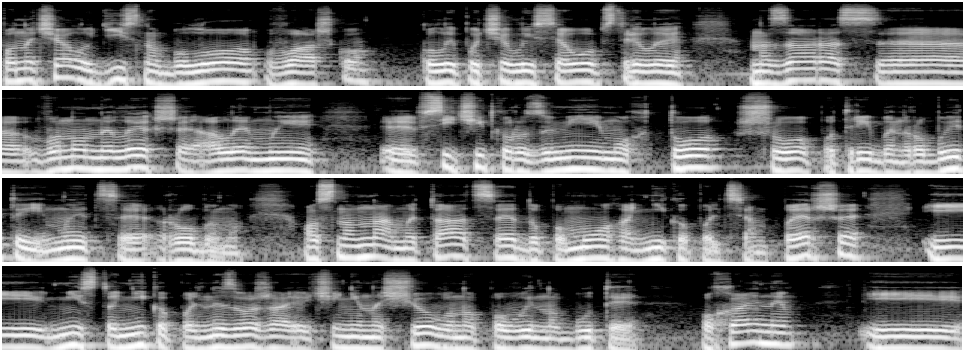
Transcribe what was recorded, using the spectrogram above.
Поначалу дійсно було важко, коли почалися обстріли. На зараз е, воно не легше, але ми е, всі чітко розуміємо, хто що потрібен робити, і ми це робимо. Основна мета це допомога нікопольцям. Перше, і місто Нікополь, незважаючи ні на що, воно повинно бути охайним. І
